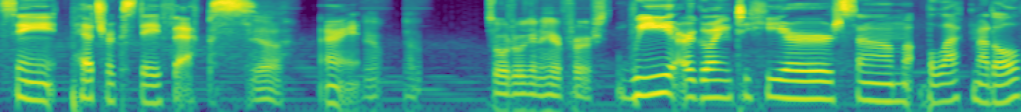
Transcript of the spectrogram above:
St. Patrick's Day facts. Yeah. All right. Yep. yep. So what are we gonna hear first? We are going to hear some black metal,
